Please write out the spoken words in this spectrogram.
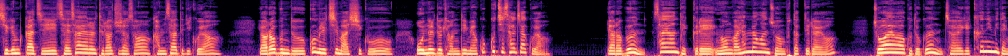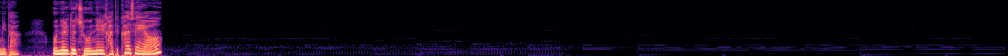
지금까지 제 사연을 들어주셔서 감사드리고요. 여러분도 꿈 잃지 마시고 오늘도 견디며 꿋꿋이 살자고요. 여러분, 사연 댓글에 응원과 현명한 조언 부탁드려요. 좋아요와 구독은 저에게 큰 힘이 됩니다. 오늘도 좋은 일 가득하세요.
